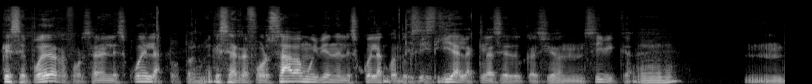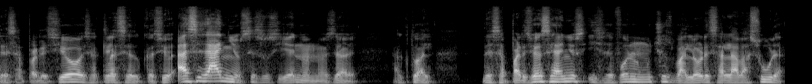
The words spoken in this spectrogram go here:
que se puede reforzar en la escuela, Totalmente. que se reforzaba muy bien en la escuela cuando existía la clase de educación cívica. Mm, Desapareció esa clase de educación. Hace años, eso sí, ¿eh? no, no es actual. Desapareció hace años y se fueron muchos valores a la basura.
